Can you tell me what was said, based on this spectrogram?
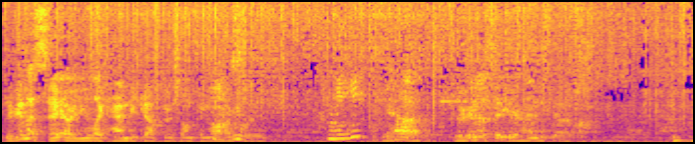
They're gonna say, are you like handicapped or something, honestly. Me? yeah, they're gonna say you're handicapped.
